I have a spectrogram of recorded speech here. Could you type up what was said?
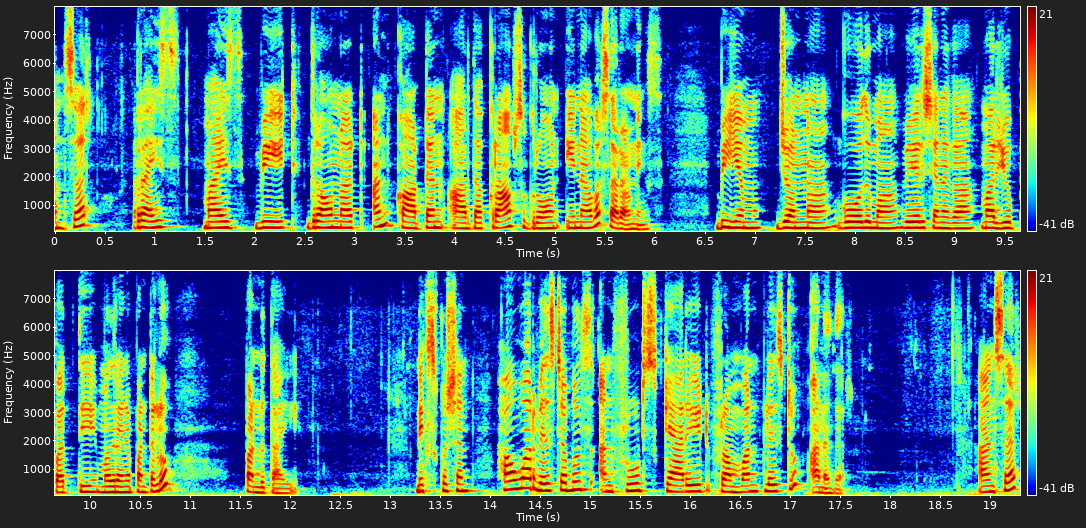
Answer rice maize wheat groundnut and cotton are the crops grown in our surroundings బియ్యం జొన్న గోధుమ వేరుశనగ మరియు పత్తి మొదలైన పంటలు పండుతాయి. Next question how are vegetables and fruits carried from one place to another answer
